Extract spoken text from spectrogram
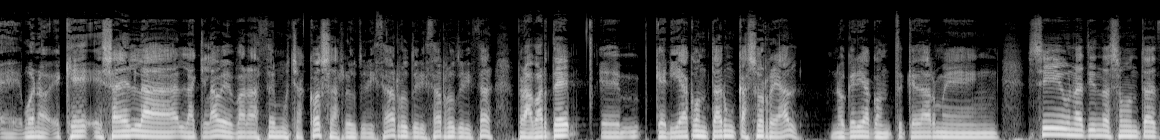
Eh, bueno, es que esa es la, la clave para hacer muchas cosas, reutilizar, reutilizar, reutilizar. Pero aparte, eh, quería contar un caso real. No quería quedarme en, sí, una tienda se monta,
